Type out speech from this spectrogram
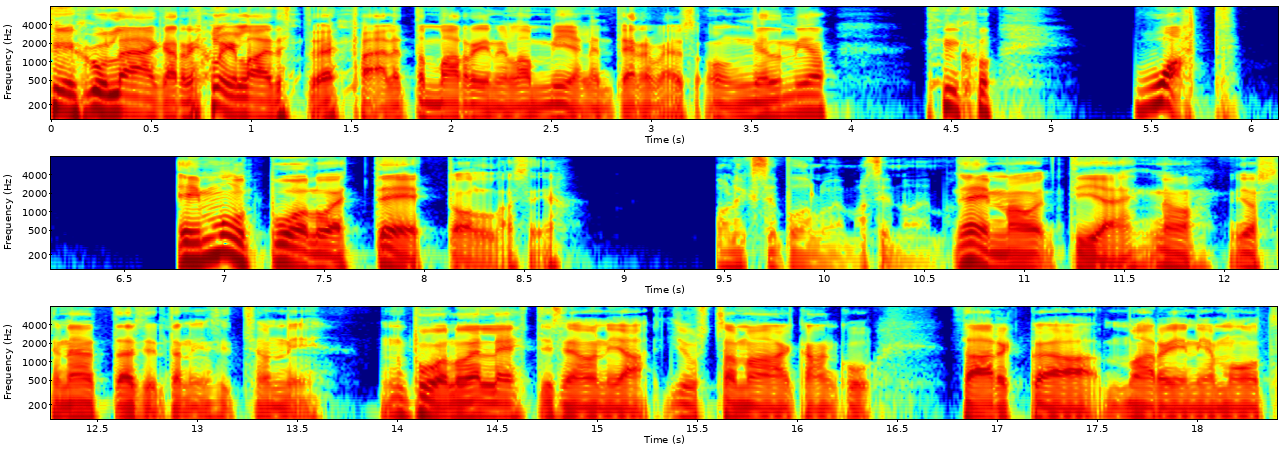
joku lääkäri oli laitettu epäille, että Marinilla on mielenterveysongelmia. Niin kuin, what? Ei muut puolueet tee tollasia. Oliko se puolueen masinoima? Ei mä tiedä. No, jos se näyttää siltä, niin sitten se on niin. Puolueen lehti se on ja just samaan aikaan, kun Saarikko ja Marin ja muut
